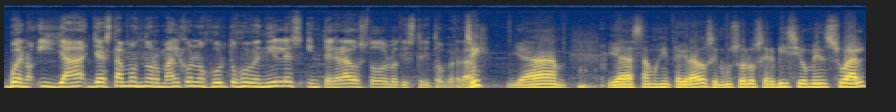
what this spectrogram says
Bueno, y ya, ya estamos normal con los cultos juveniles integrados todos los distritos, ¿verdad? Sí, ya, ya estamos integrados en un solo servicio mensual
